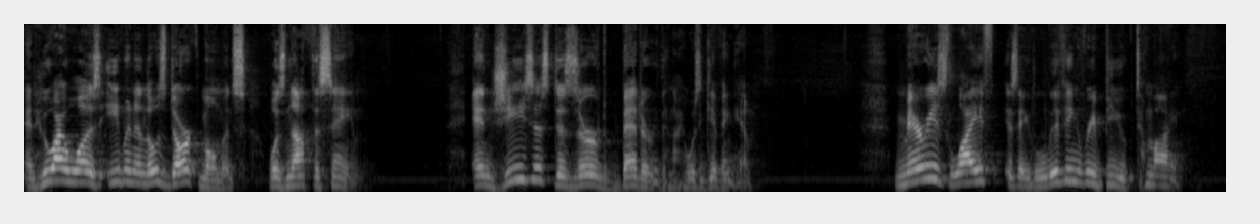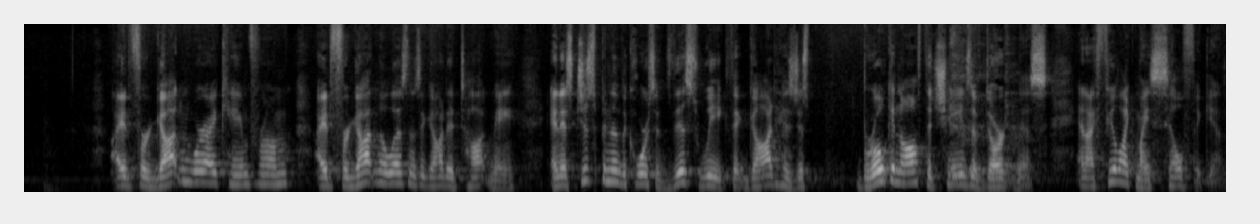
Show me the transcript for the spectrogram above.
and who I was even in those dark moments was not the same. And Jesus deserved better than I was giving him. Mary's life is a living rebuke to mine. I had forgotten where I came from. I had forgotten the lessons that God had taught me. And it's just been in the course of this week that God has just broken off the chains of darkness. And I feel like myself again.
